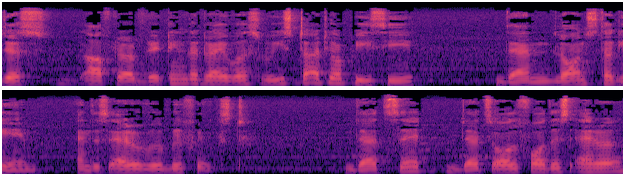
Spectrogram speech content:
Just after updating the drivers restart your pc then launch the game and this error will be fixed that's it. That's all for this error.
